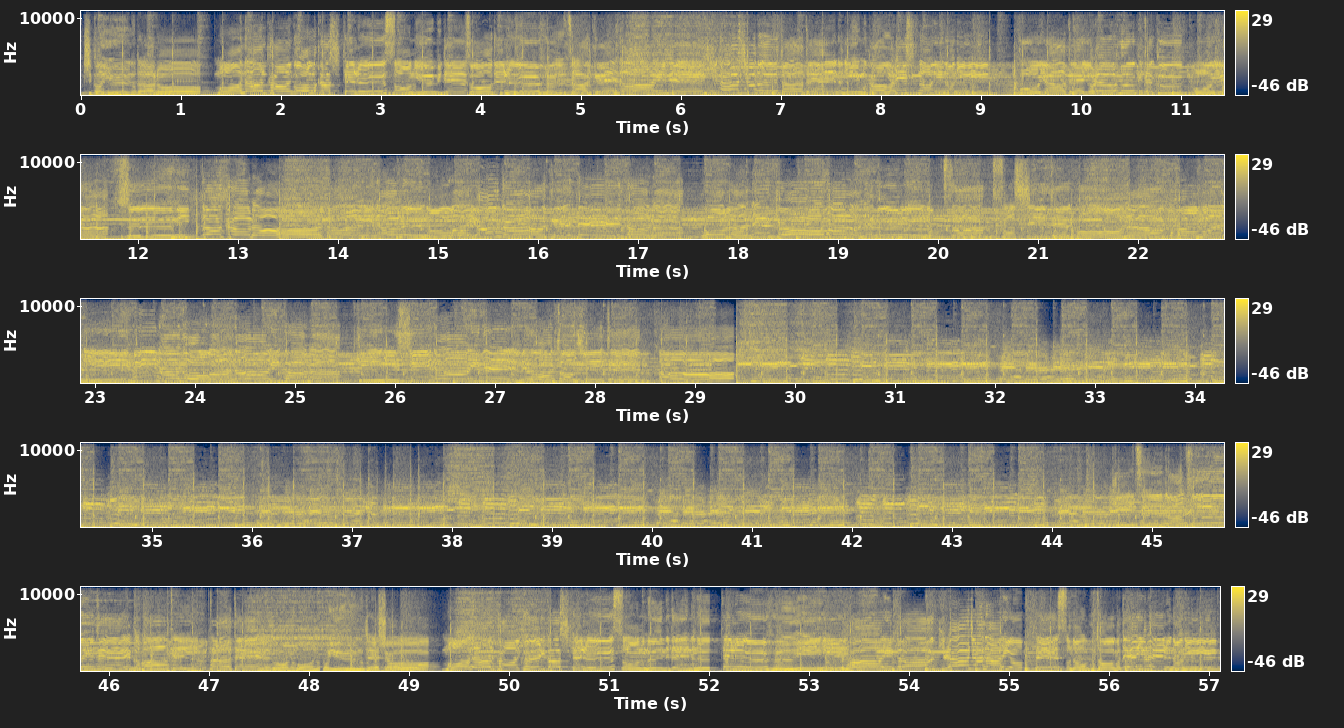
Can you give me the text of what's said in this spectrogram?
口が言うんだろう。もう何かでしょう。もう何回繰り返してる。その胸で塗ってる。不意に。愛が嫌いじゃないよって。その言葉で言えるのに。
